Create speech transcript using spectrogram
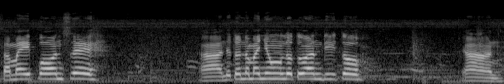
Sa May Ponce. Yan. Dito naman yung lutuan dito. Yan.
